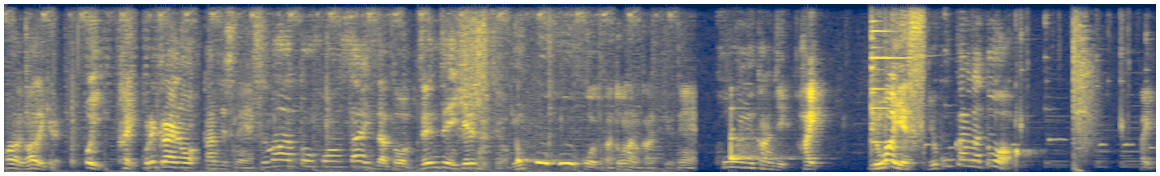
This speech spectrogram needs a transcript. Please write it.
まだまだいける。おいはい。これくらいの感じですね。スマートフォンサイズだと全然いけるんですよ。横方向とかどうなのかっていうね。こういう感じ。はい。弱いです。横からだとはい、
